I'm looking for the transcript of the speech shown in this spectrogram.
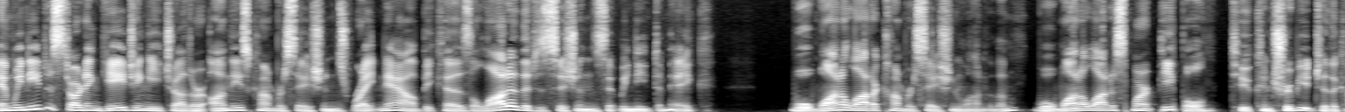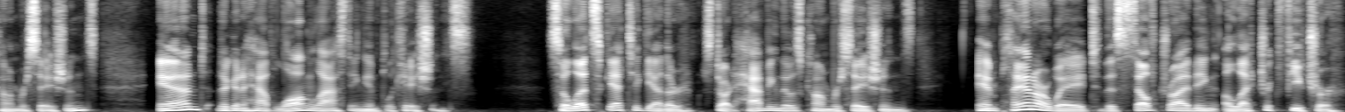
And we need to start engaging each other on these conversations right now because a lot of the decisions that we need to make will want a lot of conversation on them, will want a lot of smart people to contribute to the conversations, and they're going to have long lasting implications. So let's get together, start having those conversations, and plan our way to this self driving electric future.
